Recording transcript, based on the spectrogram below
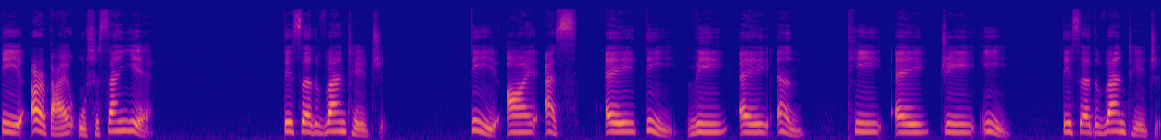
第二百五十三页 disadvantage disadvantage disadvantage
